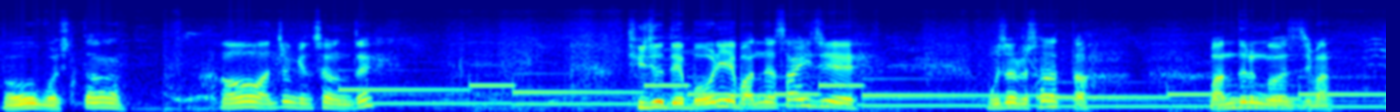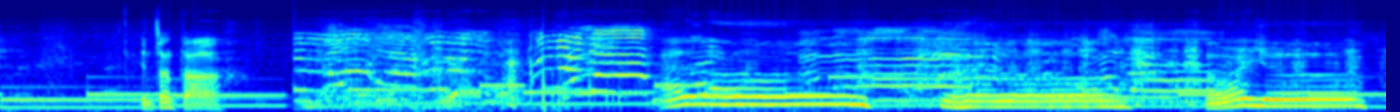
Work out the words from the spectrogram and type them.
오, 멋있다. 어, 완전 괜찮은데? 드디어 내 머리에 맞는 사이즈의 모자를 찾았다. 만드는 거지만. 괜찮다. Hello. Hello. How are you?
